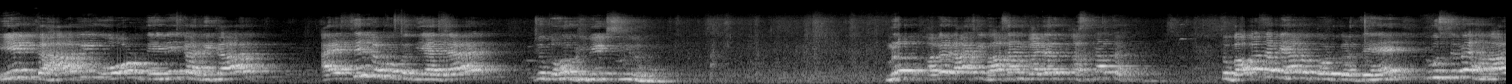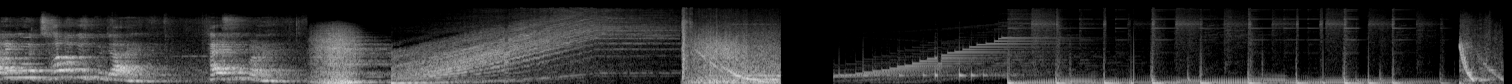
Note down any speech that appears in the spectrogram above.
एक कहा कि वोट देने का अधिकार ऐसे लोगों को दिया जाए जो बहुत विवेकशील हो। मतलब अगर आज की भाषा में कहा स्नातक तो बाबा साहब यहाँ पर कोट करते हैं कि उस समय हमारे कोई छह लोग स्कूल जा रहे थे हाई स्कूल पढ़ रहे हैं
